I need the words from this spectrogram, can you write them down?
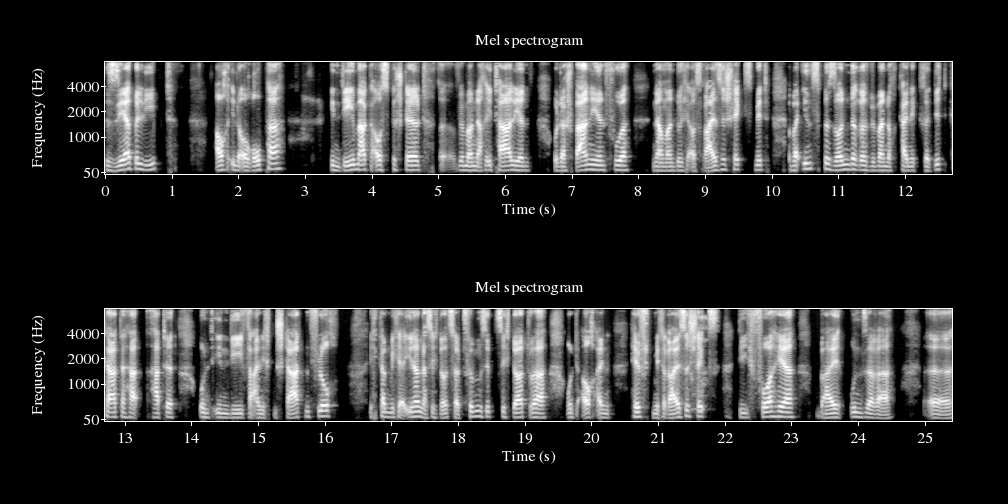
Sehr beliebt, auch in Europa in D-Mark ausgestellt. Äh, wenn man nach Italien oder Spanien fuhr, nahm man durchaus Reisechecks mit, aber insbesondere, wenn man noch keine Kreditkarte ha hatte und in die Vereinigten Staaten flog. Ich kann mich erinnern, dass ich 1975 dort war und auch ein Heft mit Reisechecks, die ich vorher bei unserer äh,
